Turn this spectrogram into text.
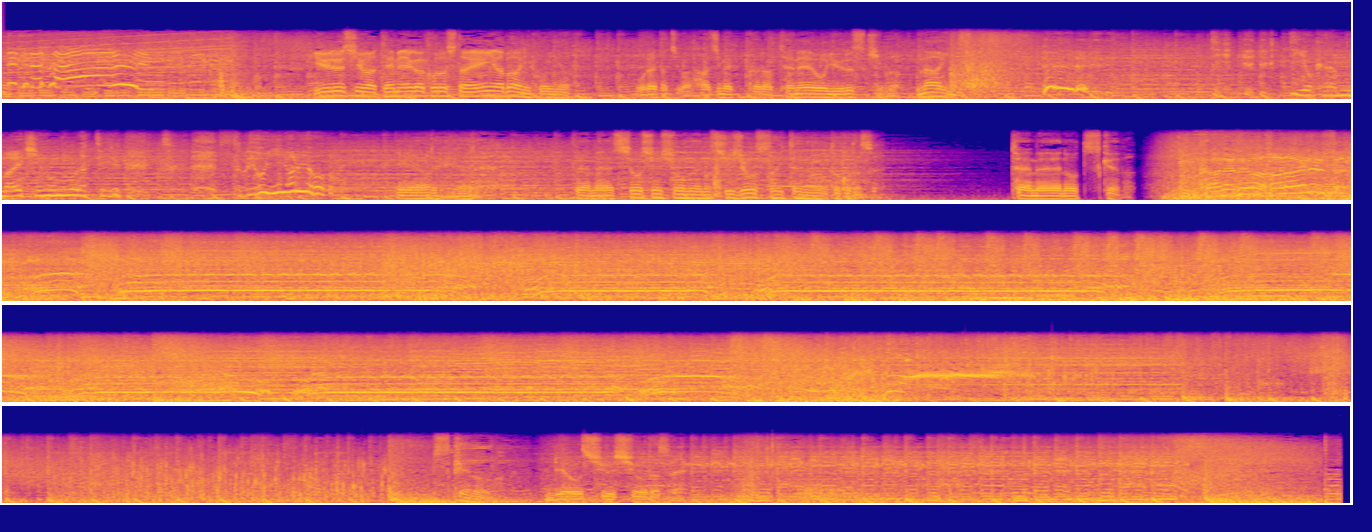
してください。許しはてめえが殺したエンヤバーに来いな俺たちは初めっからてめえを許す気はない。んだディオから前金をもらっている。そそれをやるよ。やれやれ。てめえ正真正銘の史上最低な男だぜ。てめえのつけば。金では払えの領収書だぜ。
